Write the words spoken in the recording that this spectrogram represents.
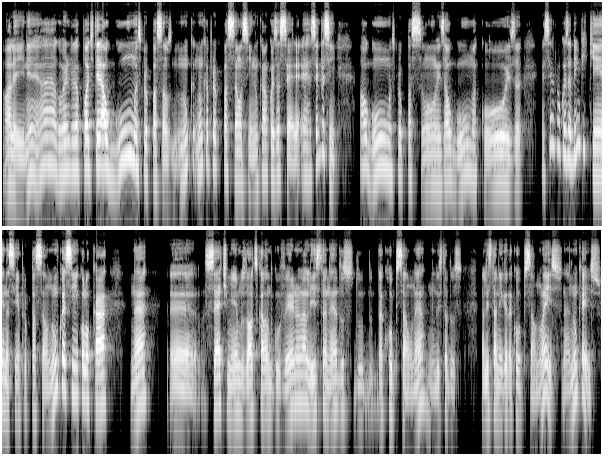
Olha aí, né, ah, o governo já pode ter algumas preocupações, nunca, nunca preocupação assim, nunca é uma coisa séria, é sempre assim, algumas preocupações, alguma coisa, é sempre uma coisa bem pequena assim a preocupação, nunca assim é colocar, né, é, sete membros do alto escalão do governo na lista né, dos, do, da corrupção, né, na, lista dos, na lista negra da corrupção. Não é isso, né, nunca é isso.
